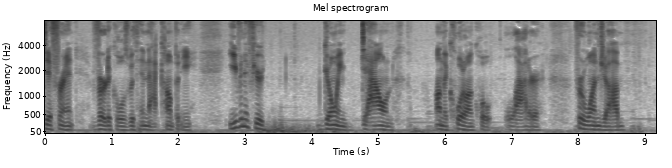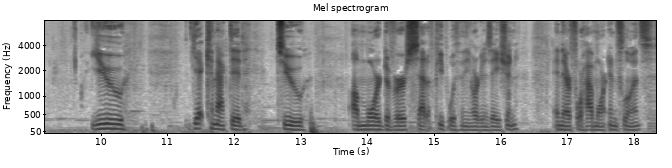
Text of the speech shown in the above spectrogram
different verticals within that company, even if you're going down on the quote unquote ladder for one job, you get connected to a more diverse set of people within the organization and therefore have more influence.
